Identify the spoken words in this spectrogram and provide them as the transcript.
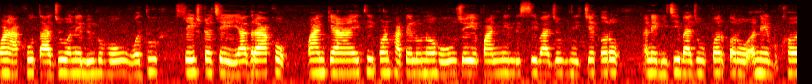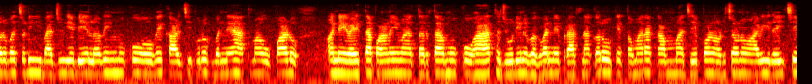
પણ આખું તાજું અને લીલું હોવું વધુ શ્રેષ્ઠ છે. યાદ રાખો, પાન ક્યાંયથી પણ ફાટેલું ન હોવું જોઈએ. પાનની લીસી બાજુ નીચે કરો. અને બીજી બાજુ ઉપર કરો અને ખરબચડી બાજુએ બે લવિંગ મૂકો. હવે કાળજીપૂર્વક બંને હાથમાં ઉપાડો અને વહેતા પાણીમાં તરતા મૂકો. હાથ જોડીને ભગવાનને પ્રાર્થના કરો કે તમારા કામમાં જે પણ અડચણો આવી રહી છે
